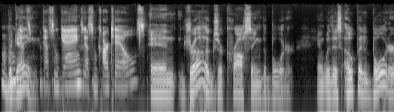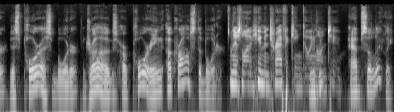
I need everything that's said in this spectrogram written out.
The Mhm. Got gang. some- Got some gangs, got some cartels. and drugs are crossing the border. And with this open border, this porous border, drugs are pouring across the border. And there's a lot of human trafficking going Mhm. on too. Absolutely.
